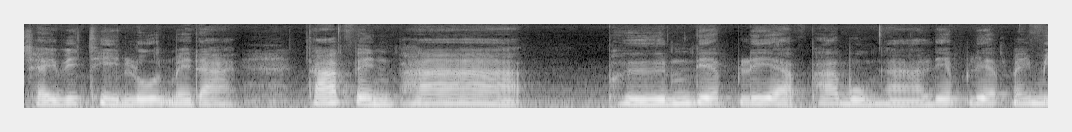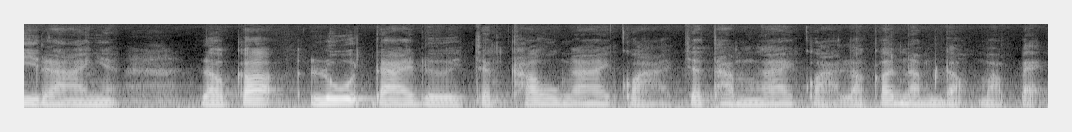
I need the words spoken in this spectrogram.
ใช้วิธีรูดไม่ได้ ถ้าเป็นผ้า พื้นเรียบเรียบๆผ้าบูงาเรียบเรียบๆไม่มีลายเนี่ยเราก็รูดได้เลยจะเข้าง่ายกว่า จะทำง่ายกว่า แล้วก็นำดอกมาแปะ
